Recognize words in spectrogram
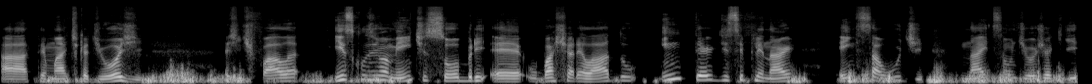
a temática de hoje, a gente fala exclusivamente sobre é, o bacharelado interdisciplinar em saúde na edição de hoje aqui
